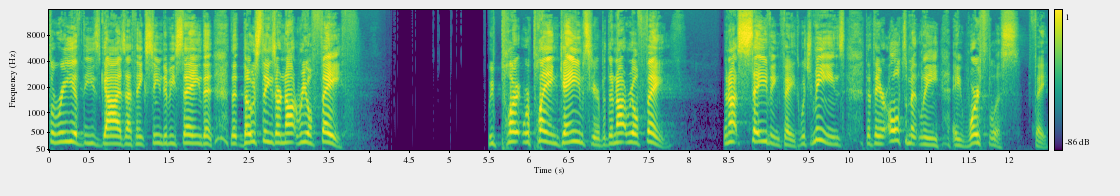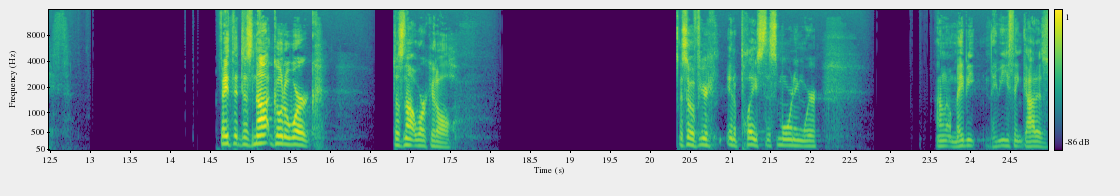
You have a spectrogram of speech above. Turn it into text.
three of these guys, I think, seem to be saying that, that those things are not real faith. We play, we're playing games here, but they're not real faith. They're not saving faith, which means that they are ultimately a worthless faith. Faith that does not go to work does not work at all. So if you're in a place this morning where, I don't know, maybe, maybe you think God is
